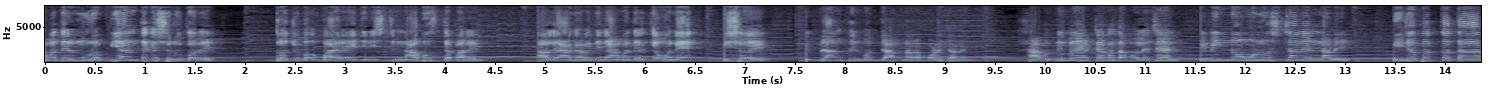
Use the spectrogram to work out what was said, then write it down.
আমাদের মুরব্বিয়ান থেকে শুরু করে যুবক ভাইয়েরা এই জিনিসটি না বুঝতে পারেন, তাহলে আগামী দিনে আমাদেরকে অনেক বিষয়ে বিভ্রান্তির মধ্যে আপনারা পড়ে যাবেন। শাহাবুদ্দিন ভাই একটা কথা বলেছেন, বিভিন্ন অনুষ্ঠানের নামে নিরপেক্ষতার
